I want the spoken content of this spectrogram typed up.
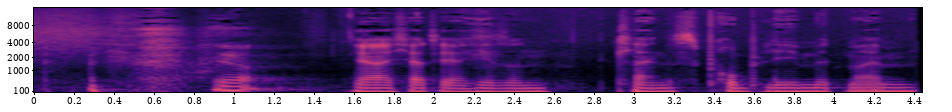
ja. Ja, ich hatte ja hier so ein kleines Problem mit meinem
